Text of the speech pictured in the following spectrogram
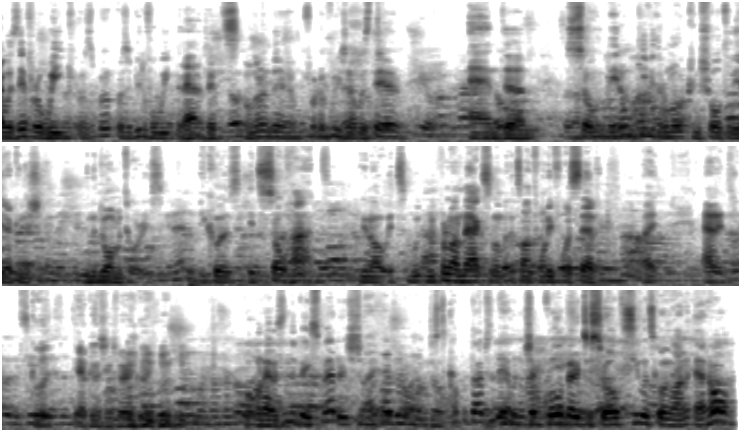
I was there for a week. It was, it was a beautiful week that I had. I learned there for whatever reason. I was there, and um, so they don't give you the remote control to the air conditioning in the dormitories because it's so hot. You know, it's we, we put it on maximum, it's on twenty four seven, right? And it's, it's good. The air conditioning's very good. but when I was in the base I had just a couple times a day, I would check, call up Eretz Yisrael to see what's going on at home.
